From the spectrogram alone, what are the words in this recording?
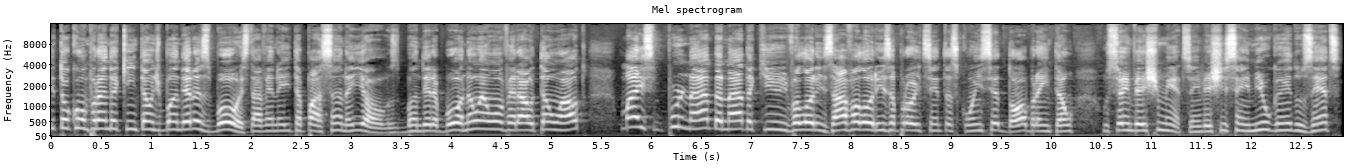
e tô comprando aqui então de bandeiras boas, tá vendo aí, tá passando aí, ó, bandeira boa, não é um overall tão alto, mas por nada, nada que valorizar, valoriza para 800 coins, você dobra então o seu investimento, você investir 100 mil, ganha 200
